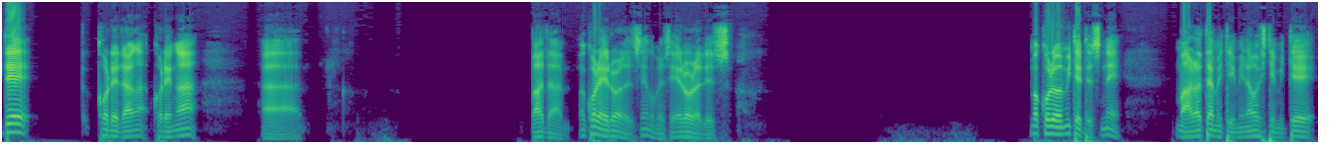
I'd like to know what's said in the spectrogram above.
で、これらが、これが、あバダ、これエロラですね。ごめんなさい。エロラです。まあ、これを見てですね、まあ、改めて見直してみて、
